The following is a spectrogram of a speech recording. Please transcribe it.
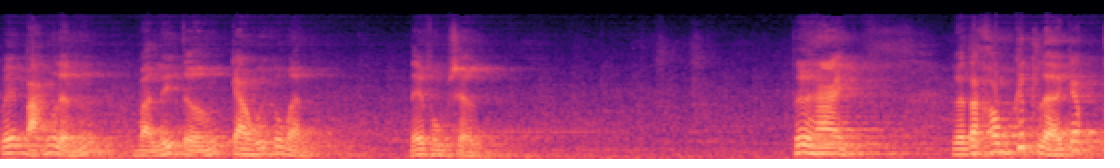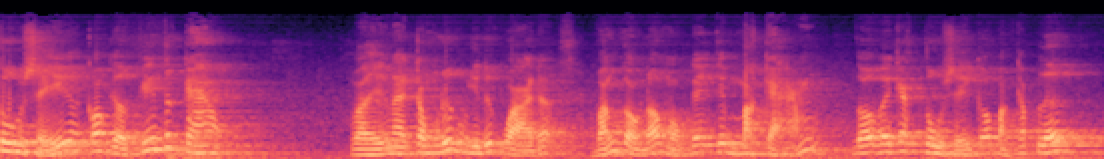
với bản lĩnh và lý tưởng cao quý của mình để phụng sự. Thứ hai, người ta không khích lệ các tu sĩ có được kiến thức cao. Và hiện nay trong nước cũng như nước ngoài đó, vẫn còn đó một cái cái mặc cảm đối với các tu sĩ có bằng cấp lớn.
